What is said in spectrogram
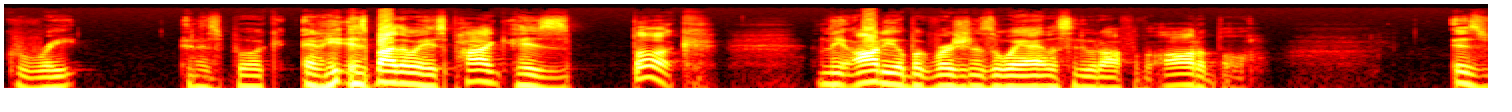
great in his book, and he, by the way, his pod, his book, and the audiobook version is the way I listen to it off of Audible. Is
